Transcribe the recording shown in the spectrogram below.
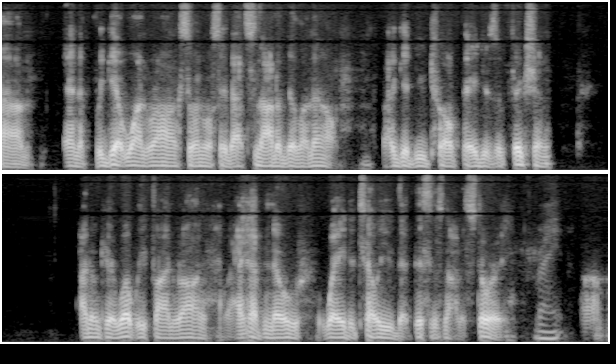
Um, and if we get one wrong, someone will say that's not a villanelle. If I give you 12 pages of fiction, I don't care what we find wrong. I have no way to tell you that this is not a story. Right. Um,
